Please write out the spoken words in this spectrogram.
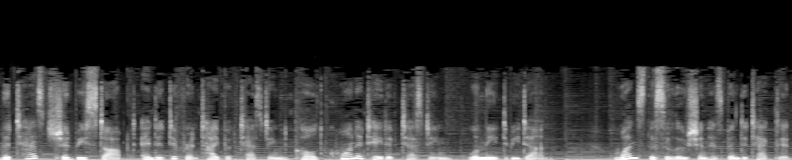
the test should be stopped and a different type of testing called quantitative testing will need to be done. Once the solution has been detected,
